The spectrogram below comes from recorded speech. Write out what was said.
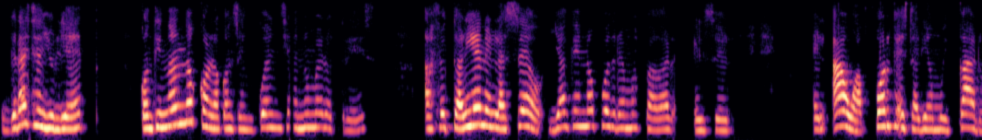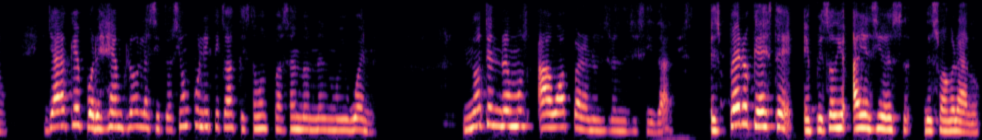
Gracias, Juliet. Continuando con la consecuencia número 3, afectaría en el aseo, ya que no podremos pagar el, ser, el agua porque estaría muy caro, ya que, por ejemplo, la situación política que estamos pasando no es muy buena. No tendremos agua para nuestras necesidades. Espero que este episodio haya sido de su agrado.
